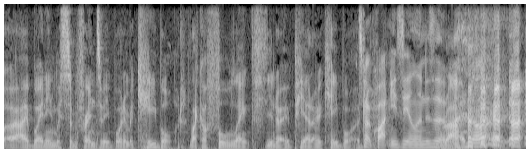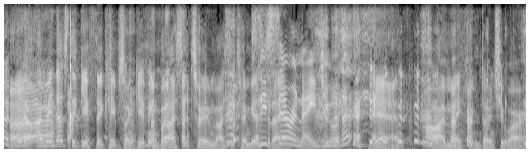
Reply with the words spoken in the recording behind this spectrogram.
I went in with some friends and we bought him a keyboard, like a full length, you know, piano keyboard. It's not quite New Zealand, is it? Right? No, you know, I mean that's the gift that keeps on giving. But I said to him, I said to him Does he yesterday. serenade you on it? Yeah. Oh, I make him. Don't you worry.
